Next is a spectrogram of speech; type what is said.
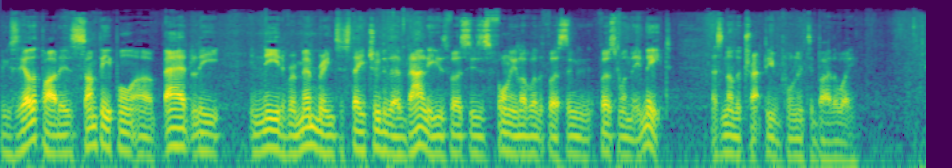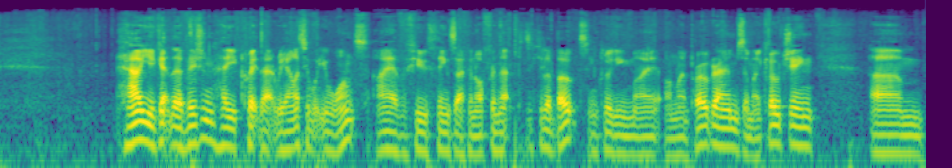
Because the other part is some people are badly in need of remembering to stay true to their values versus falling in love with the first thing, first one they meet. That's another trap people fall into, by the way. How you get their vision, how you create that reality, what you want. I have a few things I can offer in that particular boat, including my online programs and my coaching. Um,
